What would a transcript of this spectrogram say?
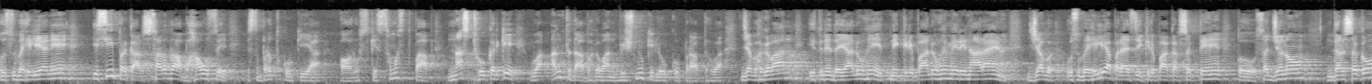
उस बहेलिया ने इसी प्रकार श्रद्धा भाव से इस व्रत को किया और उसके समस्त पाप नष्ट होकर के वह अंततः भगवान विष्णु के लोक को प्राप्त हुआ। जब भगवान, इतने दयालु हैं, इतने कृपालु हैं मेरे नारायण, जब उस बहेलिया पर ऐसी कृपा कर सकते हैं तो सज्जनों, दर्शकों,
